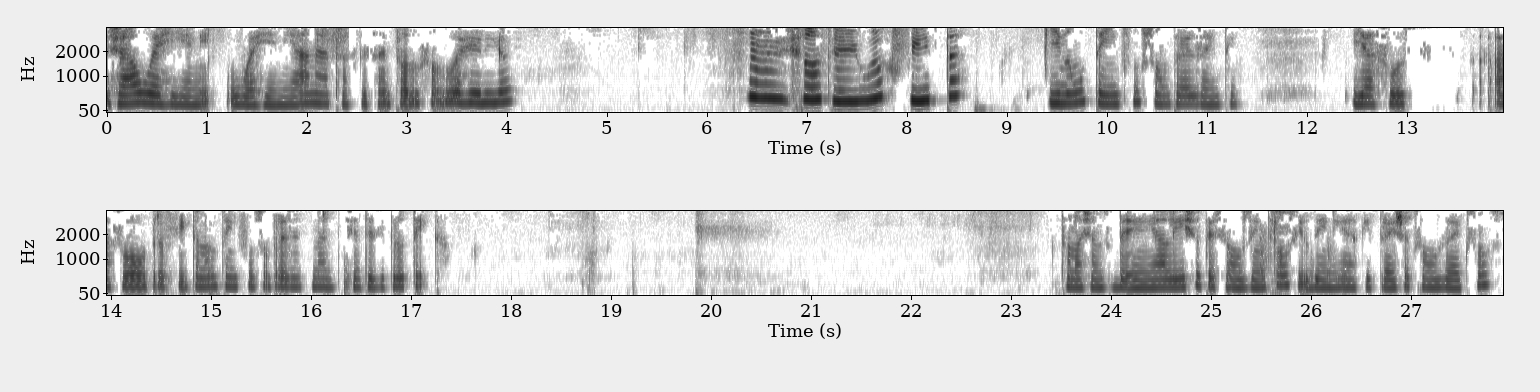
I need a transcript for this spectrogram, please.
Já o, RN, o RNA, né, a transcrição e produção do RNA, só tem uma fita e não tem função presente. E as suas, a sua outra fita não tem função presente na síntese proteica. Então, nós temos o DNA lixo, que são os introns, e o DNA que presta, que são os exons.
